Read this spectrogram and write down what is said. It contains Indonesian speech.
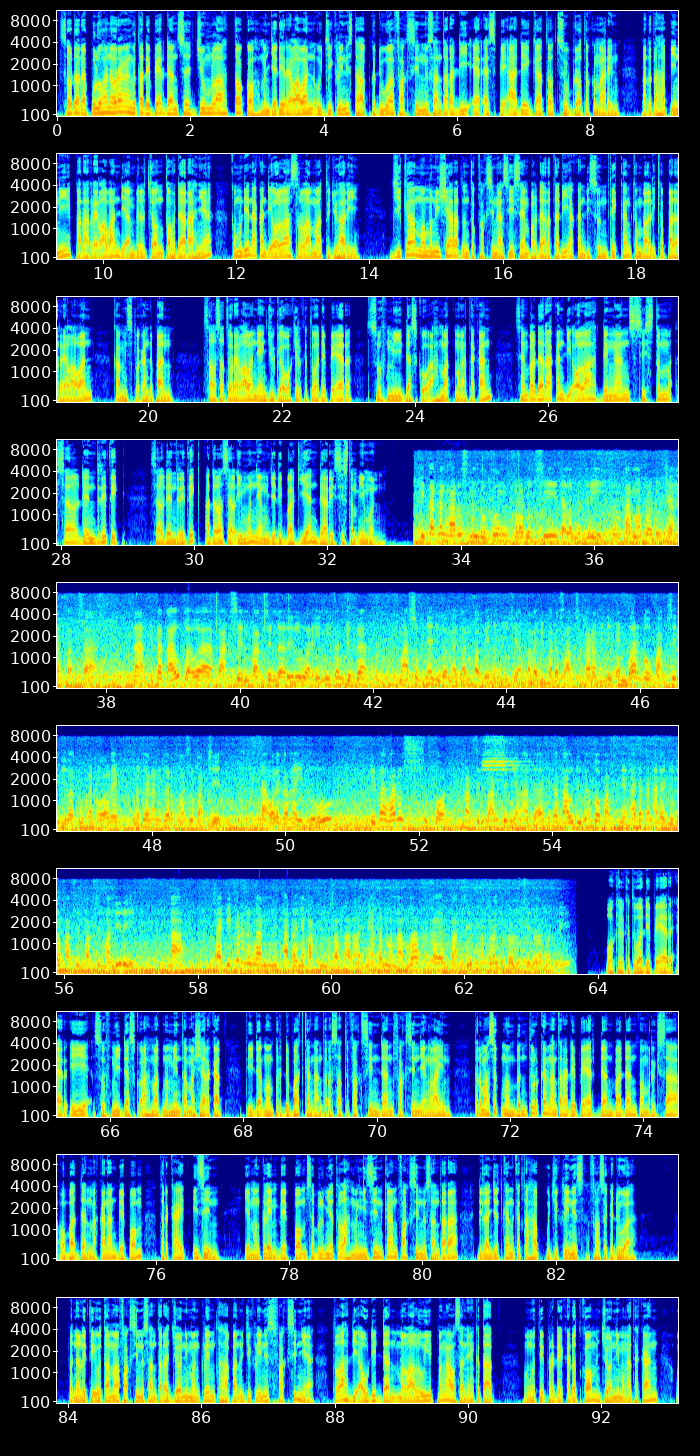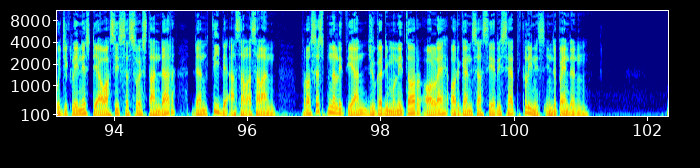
Saudara, puluhan orang anggota DPR dan sejumlah tokoh menjadi relawan uji klinis tahap kedua vaksin Nusantara di RSPAD Gatot Subroto kemarin. Pada tahap ini, para relawan diambil contoh darahnya, kemudian akan diolah selama tujuh hari. Jika memenuhi syarat untuk vaksinasi, sampel darah tadi akan disuntikkan kembali kepada relawan Kamis pekan depan. Salah satu relawan yang juga Wakil Ketua DPR, Sufmi Dasko Ahmad, mengatakan sampel darah akan diolah dengan sistem sel dendritik – Sel dendritik adalah sel imun yang menjadi bagian dari sistem imun. Kita kan harus mendukung produksi dalam negeri, terutama produksi anak bangsa. Nah, kita tahu bahwa vaksin-vaksin dari luar ini kan juga masuknya juga nggak gampang ke Indonesia. Apalagi pada saat sekarang ini embargo vaksin dilakukan oleh negara-negara penghasil vaksin. Nah, oleh karena itu kita harus support vaksin-vaksin yang ada. Kita tahu juga bahwa vaksin yang ada kan ada juga vaksin-vaksin mandiri. Nah, saya pikir dengan adanya vaksin Nusantara ini akan menambah kekayaan vaksin, apalagi produksi dalam negeri. Wakil Ketua DPR RI Sufmi Dasko Ahmad meminta masyarakat tidak memperdebatkan antara satu vaksin dan vaksin yang lain, termasuk membenturkan antara DPR dan Badan Pemeriksa Obat dan Makanan BPOM terkait izin. Ia mengklaim BPOM sebelumnya telah mengizinkan vaksin Nusantara dilanjutkan ke tahap uji klinis fase kedua. Peneliti utama vaksin Nusantara Joni mengklaim tahapan uji klinis vaksinnya telah diaudit dan melalui pengawasan yang ketat. Mengutip Perdeka.com, Joni mengatakan uji klinis diawasi sesuai standar dan tidak asal-asalan. Proses penelitian juga dimonitor oleh organisasi riset klinis independen.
